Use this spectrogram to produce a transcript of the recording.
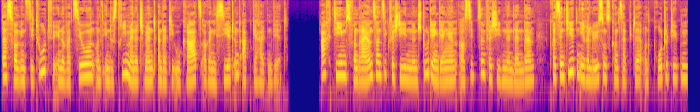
das vom Institut für Innovation und Industriemanagement an der TU Graz organisiert und abgehalten wird. Acht Teams von 23 verschiedenen Studiengängen aus 17 verschiedenen Ländern präsentierten ihre Lösungskonzepte und Prototypen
